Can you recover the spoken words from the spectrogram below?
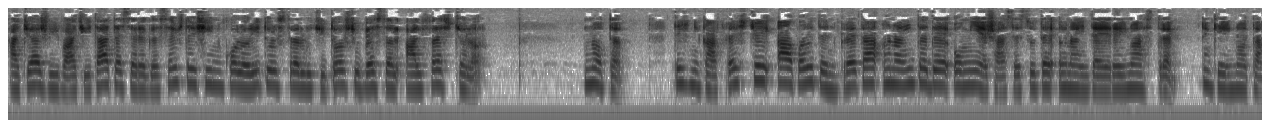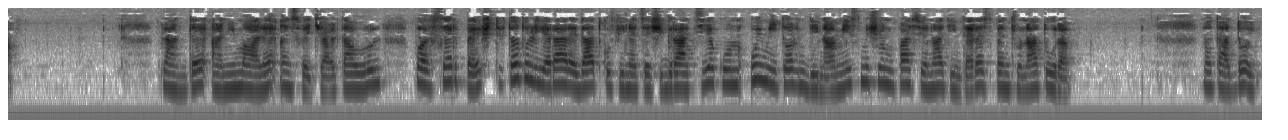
Aceeași vivacitate se regăsește și în coloritul strălucitor și vesel al frescelor. Notă Tehnica frescei a apărut în Creta înainte de 1600 înaintea erei noastre. Închei nota. Plante, animale, în special taurul, păsări, pești, totul era redat cu finețe și grație, cu un uimitor dinamism și un pasionat interes pentru natură. Nota 2.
